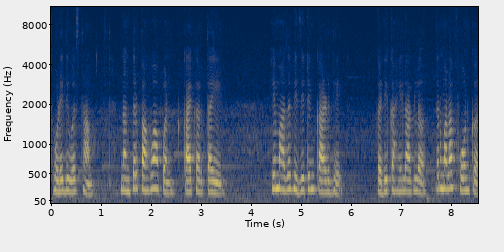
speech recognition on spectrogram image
थोडे दिवस थांब. नंतर पाहू आपण काय करता येईल. हे माझं व्हिजिटिंग कार्ड घे. कधी काही लागलं तर मला फोन कर.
